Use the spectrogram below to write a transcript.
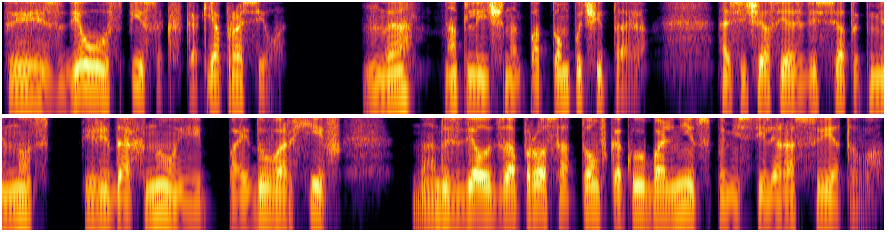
«Ты сделала список, как я просил?» «Да, отлично, потом почитаю. А сейчас я с десяток минут передохну и пойду в архив. Надо сделать запрос о том, в какую больницу поместили Рассветову».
